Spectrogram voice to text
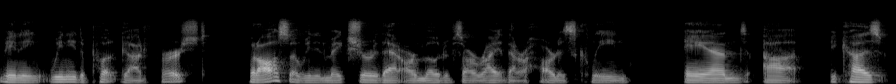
meaning we need to put God first, but also we need to make sure that our motives are right, that our heart is clean, and uh, because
